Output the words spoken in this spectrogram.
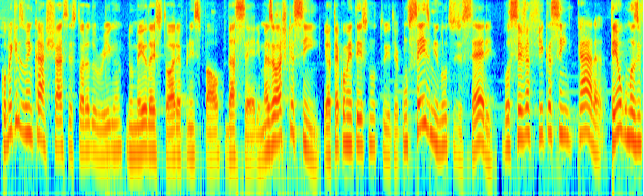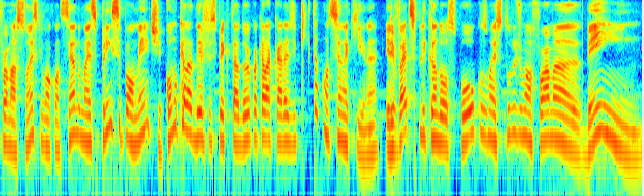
Como é que eles vão encaixar essa história do Reagan no meio da história principal da série. Mas eu acho que assim, eu até comentei isso no Twitter, com seis minutos de série, você já fica assim, cara, tem algumas informações que vão acontecendo, mas principalmente, como que ela deixa o espectador com aquela cara de o que, que tá acontecendo aqui, né? Ele vai te explicando aos poucos, mas tudo de uma forma bem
